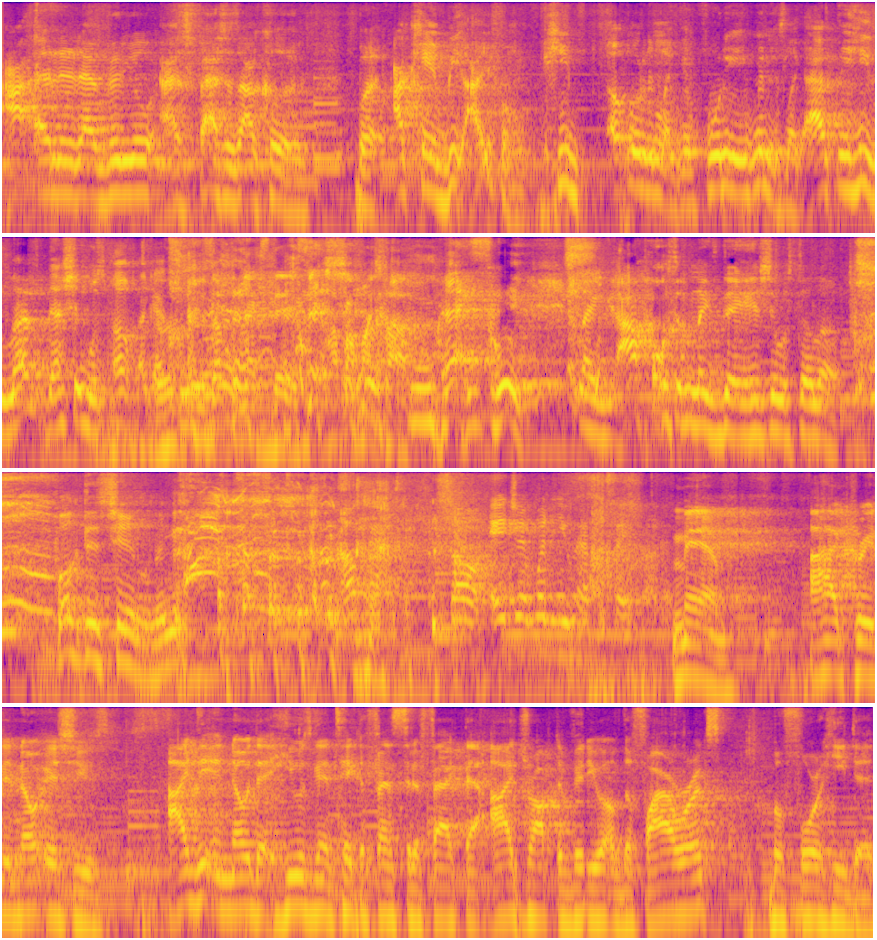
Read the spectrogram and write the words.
I edited that video as fast as I could, but I can't beat iPhone. He uploaded in like in 48 minutes. Like after he left, that shit was up. Like It was- it was up the next day. Hop on my top. Mad quick. Like I posted the next day, his shit was still up. Fuck this channel, nigga. Okay. So, agent, what do you have to say about it? Ma'am, I had created no issues. I didn't know that he was gonna take offense to the fact that I dropped a video of the fireworks before he did.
